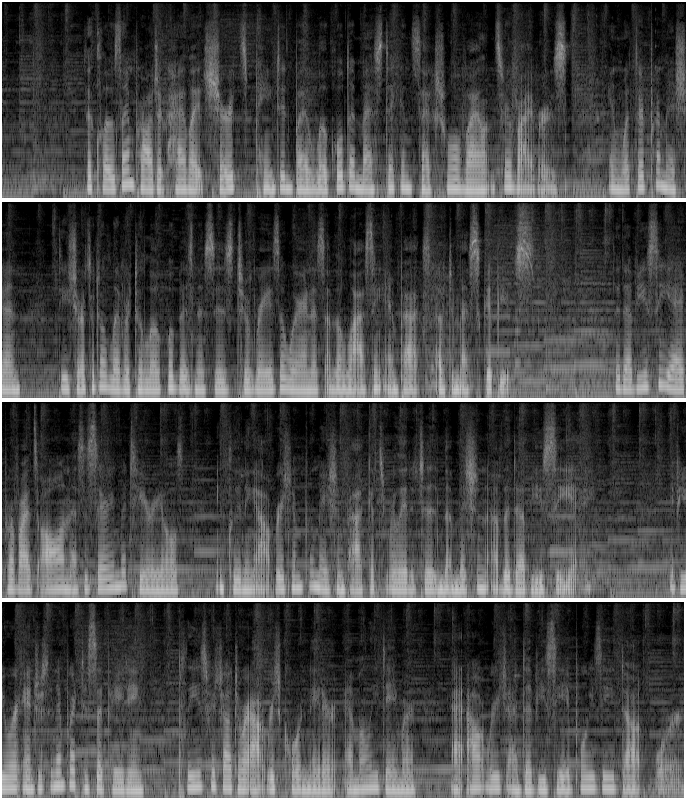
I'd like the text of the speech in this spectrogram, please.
The Clothesline Project highlights shirts painted by local domestic and sexual violence survivors, and with their permission, these shirts are delivered to local businesses to raise awareness of the lasting impacts of domestic abuse. The WCA provides all necessary materials, including outreach information packets related to the mission of the WCA. If you are interested in participating, please reach out to our outreach coordinator, Emily Damer, at outreach at wcaboise.org.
